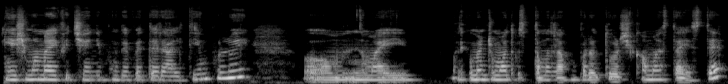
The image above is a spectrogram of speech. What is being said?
e și mult mai eficient din punct de vedere al timpului, um, nu mai Adică mergem o dată pe săptămână la cumpărături și cam asta este.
